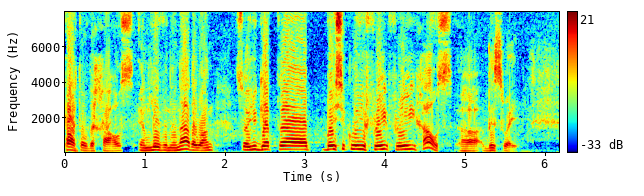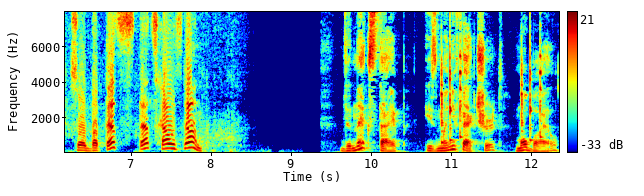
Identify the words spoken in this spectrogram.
part of the house and live in another one. So you get uh, basically a free, free house uh, this way. So, but that's, that's how it's done. The next type is manufactured, mobile,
